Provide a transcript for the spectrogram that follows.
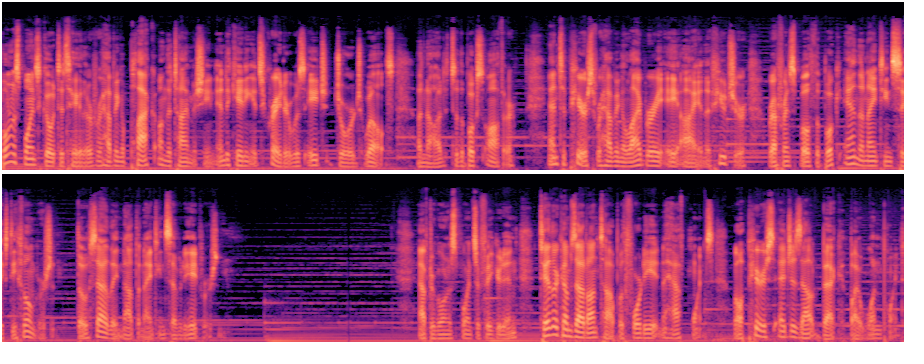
Bonus points go to Taylor for having a plaque on the time machine indicating its creator was H. George Wells, a nod to the book's author, and to Pearce for having a library AI in the future reference both the book and the 1960 film version, though sadly not the 1978 version. After bonus points are figured in, Taylor comes out on top with 48.5 points, while Pearce edges out Beck by 1 point.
